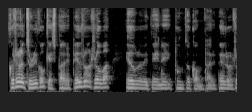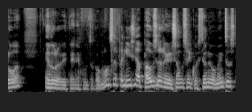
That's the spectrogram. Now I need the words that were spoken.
correo electrónico que es padrepedro.ewtn.com. Padrepedro.ewtn.com. Vamos a pequeña pausa, regresamos en cuestión de momentos.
